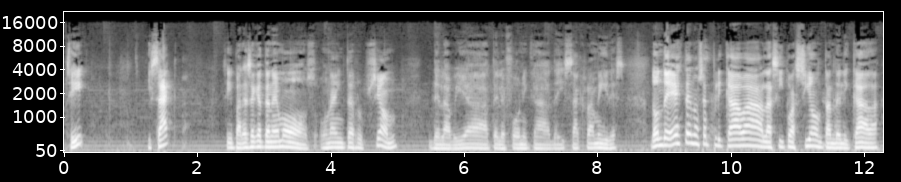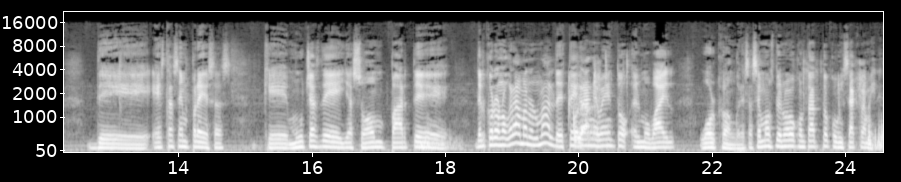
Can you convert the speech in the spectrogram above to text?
sí, Isaac, sí, parece que tenemos una interrupción de la vía telefónica de Isaac Ramírez, donde este nos explicaba la situación tan delicada de estas empresas que muchas de ellas son parte del cronograma normal de este gran evento, el Mobile World Congress. Hacemos de nuevo contacto con Isaac Ramírez.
